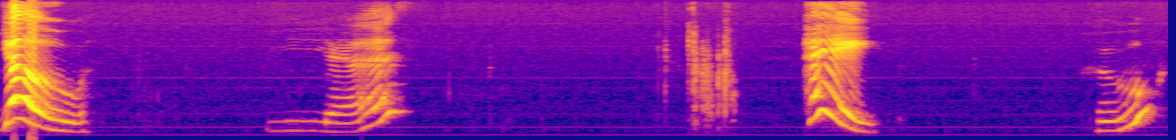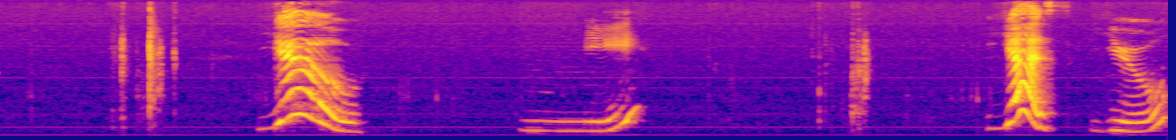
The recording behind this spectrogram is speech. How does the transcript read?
Yo! Yes? Hey! Who? You! Me? Yes, you.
